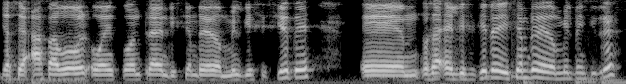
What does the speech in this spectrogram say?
ya sea a favor o en contra en diciembre de 2017, o sea, el 17 de diciembre de 2023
